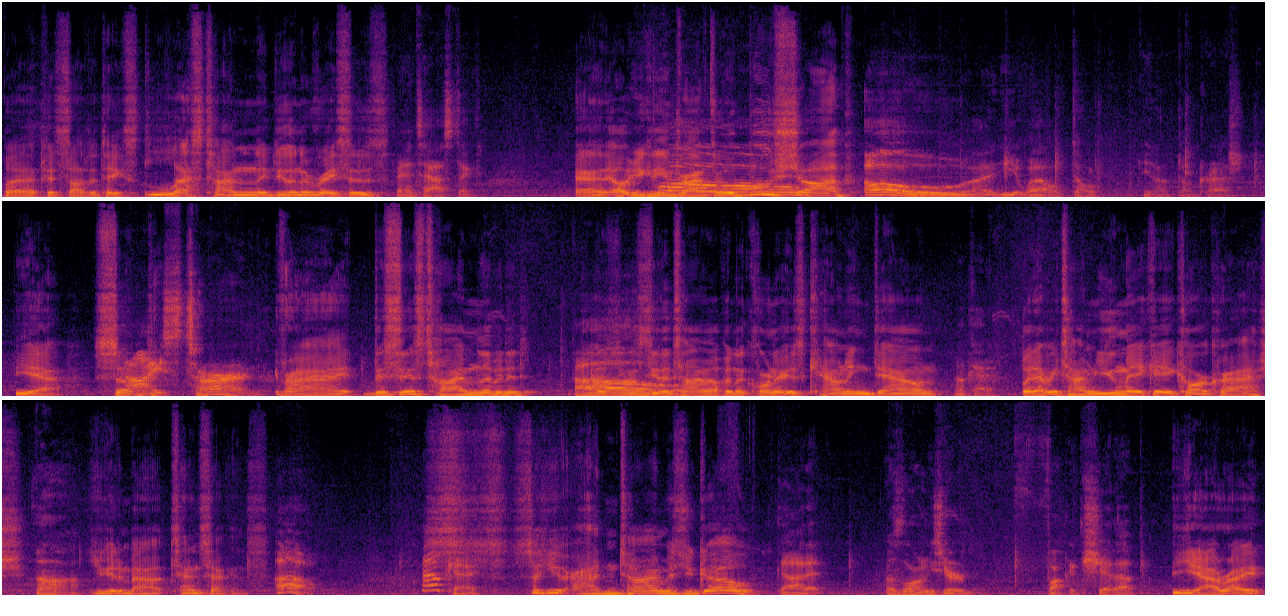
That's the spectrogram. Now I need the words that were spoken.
But a pit stop that takes less time than they do in the races. Fantastic. And oh, you can even drive through a boost Whoa. shop. Oh, uh, well, don't you know? Don't crash. Yeah. So Nice turn. right, this is time limited. Oh. As you can see, Oh. the time up in the corner is counting down. Okay. But every time you make a car crash, Uh-huh. you get about 10 seconds. Oh. Okay. So you're adding time as you go. Got it. As long as you're fucking shit up. Yeah, right.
